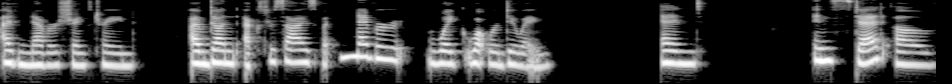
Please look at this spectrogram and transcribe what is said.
I've never strength trained. I've done exercise, but never like what we're doing. And instead of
